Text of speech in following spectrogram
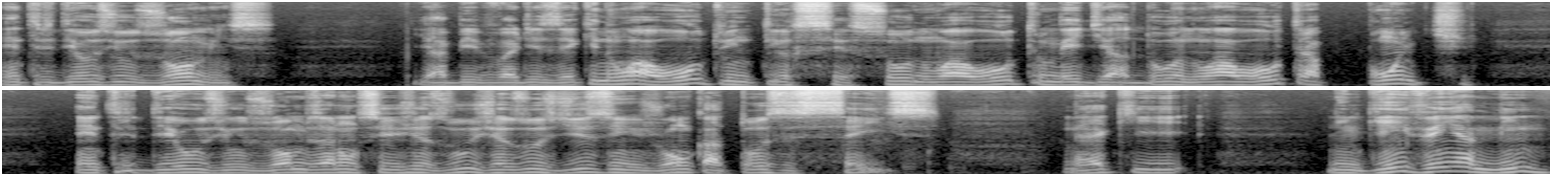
entre Deus e os homens. E a Bíblia vai dizer que não há outro intercessor, não há outro mediador, não há outra ponte entre Deus e os homens a não ser Jesus. Jesus diz em João 14, 6, né, que ninguém vem a mim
